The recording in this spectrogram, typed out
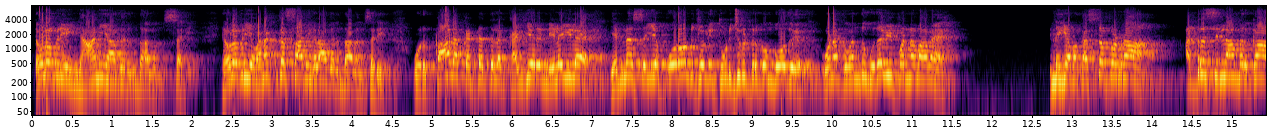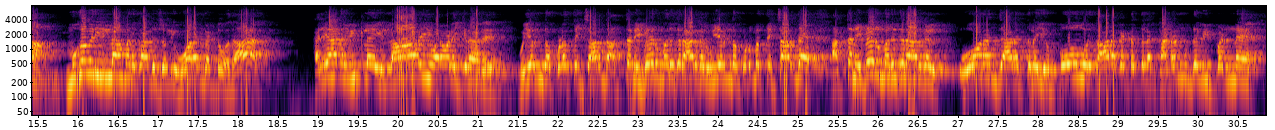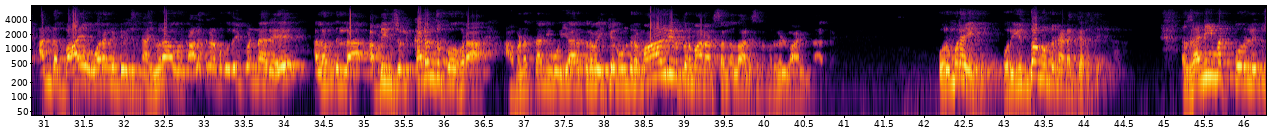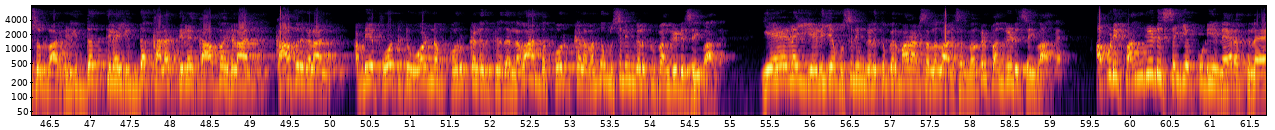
எவ்வளவு பெரிய ஞானியாக இருந்தாலும் சரி. எவ்வளவு பெரிய வணக்கசாலிகளாக இருந்தாலும் சரி. ஒரு காலகட்டத்தில் கையறு நிலையில என்ன செய்ய போறோம்னு சொல்லி துடிச்சுக்கிட்டு இருக்கும் போது உனக்கு வந்து உதவி பண்ணவன். இன்னைக்கு அவன் கஷ்டப்படுறான். அட்ரஸ் இல்லாம இருக்கான். முகவரி இல்லாம இருக்கான்னு சொல்லி ஓரம் கட்டுவதா? கல்யாண வீட்டுல எல்லாரையும் வரவழைக்கிறாரு. உயர்ந்த குலத்தை சார்ந்த அத்தனை பேர் மறுகிறார்கள். உயர்ந்த குடும்பத்தை சார்ந்த அத்தனை பேர் மறுகிறார்கள். ஓரஞ்சாரத்துல எப்போ ஒரு காலகட்டத்துல கடன் உதவி பண்ண அந்த பாய ஓரம் கட்டி வச்சிருக்கான். இவரா ஒரு காலத்துல நமக்கு உதவி பண்ணாரு. அலமதுல்லா அப்படின்னு சொல்லி கடந்து போகிறா. அவனைத்தான் நீ உயாரத்துல வைக்கணும்ன்ற மாதிரி பெருமானார் சல்லா அலைஹி அவர்கள் வாழ்ந்தார்கள். ஒரு முறை ஒரு யுத்தம் ஒன்று நடக்கிறது. கனிமத் பொருள் என்று சொல்வார்கள். யுத்தத்திலே யுத்த களத்திலே காபர்களால் காபர்களால் அப்படியே போட்டுட்டு ஓடின பொருட்கள் இருக்கிறது அல்லவா? அந்த பொருட்களை வந்து முஸ்லிம்களுக்கு பங்கீடு செய்வாங்க. ஏழை எளிய முஸ்லிம்களுக்கு பெருமானார் ஸல்லல்லாஹு அலைஹி அவர்கள் பங்கீடு செய்வாங்க. அப்படி பங்கீடு செய்யக்கூடிய நேரத்தில்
